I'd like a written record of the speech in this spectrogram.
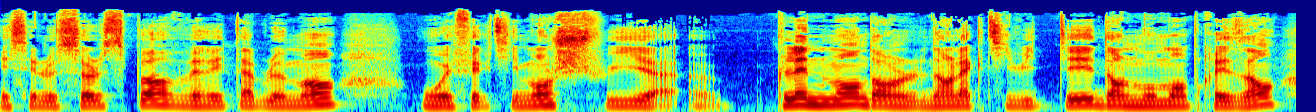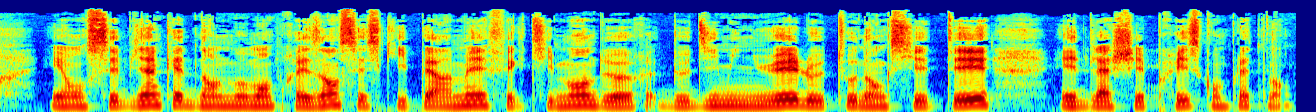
et c'est le seul sport véritablement où effectivement je suis euh, pleinement dans, l'activité, dans le moment présent. Et on sait bien qu'être dans le moment présent, c'est ce qui permet effectivement de, diminuer le taux d'anxiété et de lâcher prise complètement.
